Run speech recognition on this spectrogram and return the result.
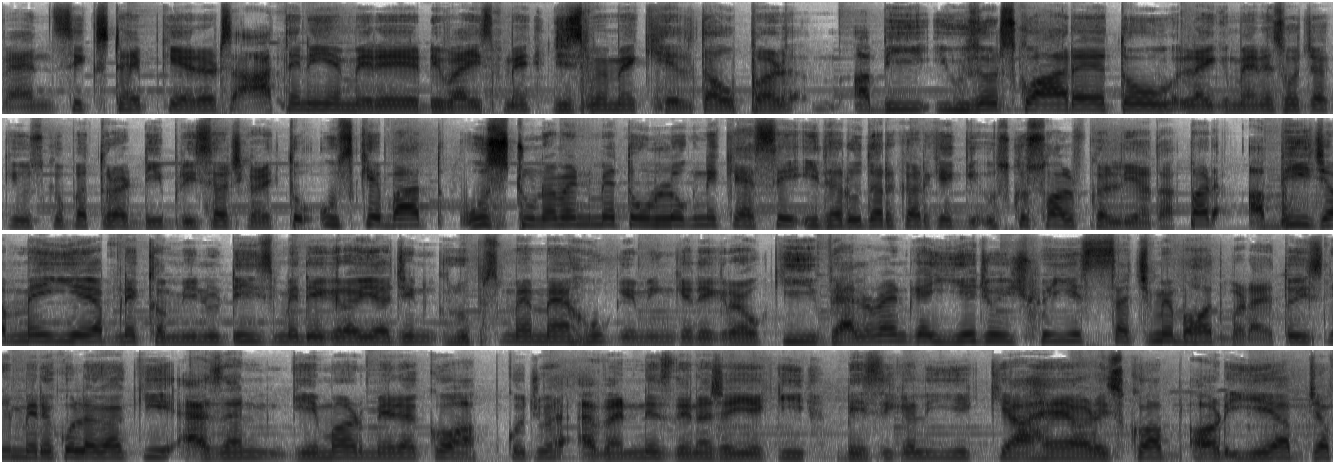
वैन सिक्स टाइप के एरर्स आते नहीं है मेरे डिवाइस में। जिसमें मैं खेलता हूँ, पर अभी यूज़र्स को आ रहे हैं तो लाइक मैंने सोचा कि उसके ऊपर थोड़ा डीप रिसर्च करें। तो उसके बाद उस टूर्नामेंट में तो उन लोग ने कैसे इधर उधर करके उसको सॉल्व कर लिया था। पर अभी जब मैं ये अपने कम्युनिटीज में देख रहा हूँ, या जिन ग्रुप्स में मैं हूँ गेमिंग के देख रहा हूँ, कि वेलोरेंट का ये जो इशू है, ये सच में बहुत बड़ा है। तो इसलिए मेरे को लगा कि एज एन गेमर मेरे को आपको जो है अवेयरनेस देना चाहिए कि बेसिकली ये क्या है, और इसको आप, और ये आप जब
